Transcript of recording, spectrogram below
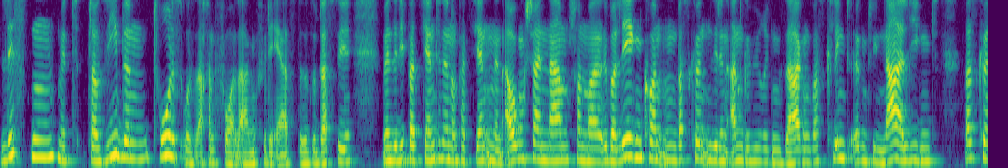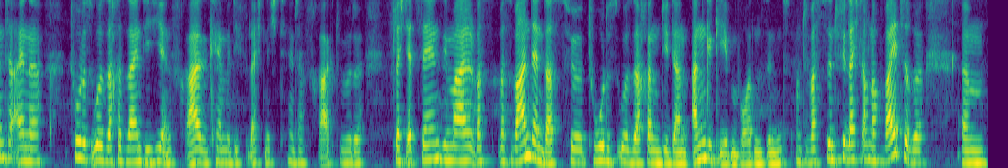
Listen mit plausiblen Todesursachen vorlagen für die Ärzte, sodass sie, wenn sie die Patientinnen und Patienten in Augenschein nahmen, schon mal überlegen konnten, was könnten sie den Angehörigen sagen, was klingt irgendwie naheliegend, was könnte eine Todesursache sein, die hier in Frage käme, die vielleicht nicht hinterfragt würde. Vielleicht erzählen Sie mal, was, was waren denn das für Todesursachen, die dann angegeben worden sind? Und was sind vielleicht auch noch weitere ähm,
